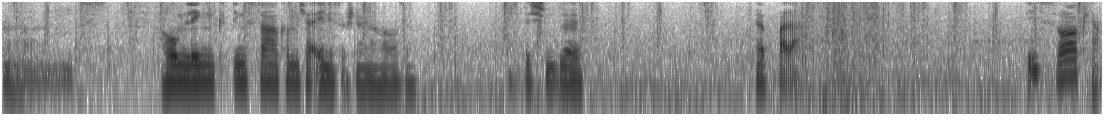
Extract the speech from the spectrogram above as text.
Und Homelink, Dings da, komme ich ja eh nicht so schnell nach Hause. Das ist ein bisschen blöd. Hoppala. Dies war knapp.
